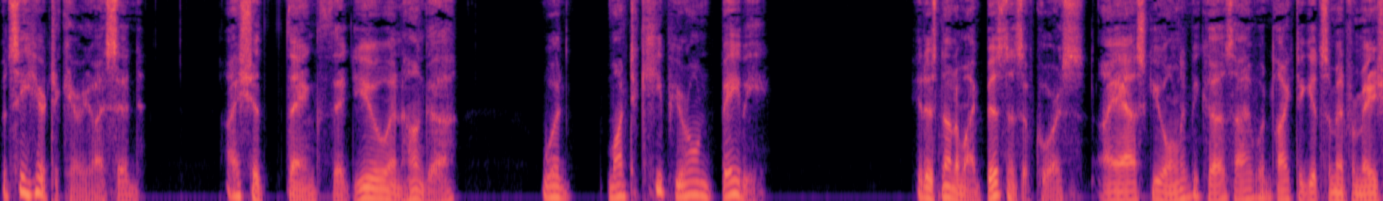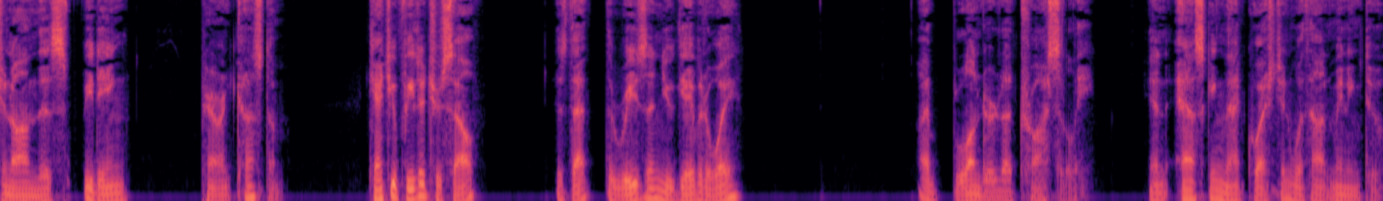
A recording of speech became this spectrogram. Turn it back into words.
"But see here, Takiero," I said, "I should think that you and Hunga would want to keep your own baby. It is none of my business, of course. I ask you only because I would like to get some information on this feeding parent custom. Can't you feed it yourself? Is that the reason you gave it away?" I blundered atrociously in asking that question without meaning to.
